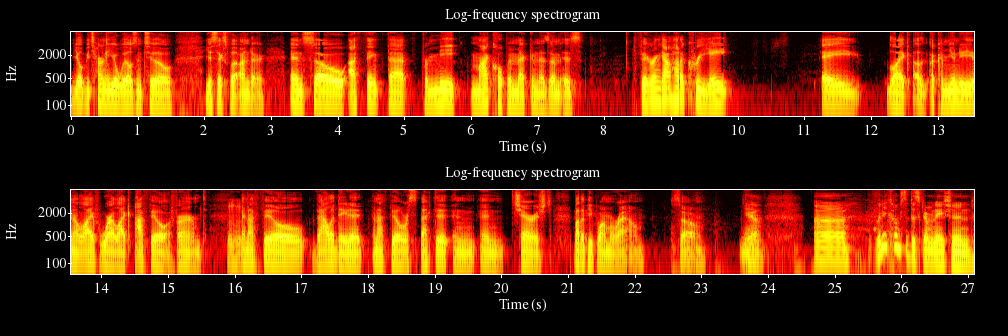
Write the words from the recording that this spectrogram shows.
you'll be turning your wheels until you're six foot under. And so I think that for me, my coping mechanism is figuring out how to create a like a, a community in a life where like I feel affirmed Mhm. and I feel validated and I feel respected and and cherished by the people I'm around. So Yeah. Uh, when it comes to discrimination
